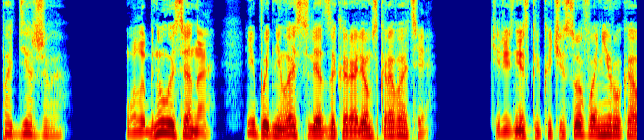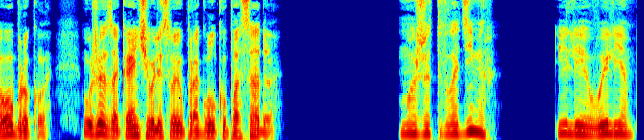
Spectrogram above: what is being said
Поддерживаю. Улыбнулась она и поднялась вслед за королем с кровати. Через несколько часов они рука об руку уже заканчивали свою прогулку по саду. «Может, Владимир? Или Уильям?»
